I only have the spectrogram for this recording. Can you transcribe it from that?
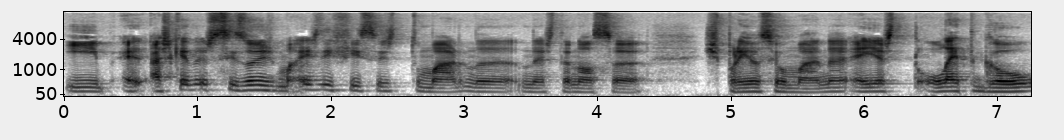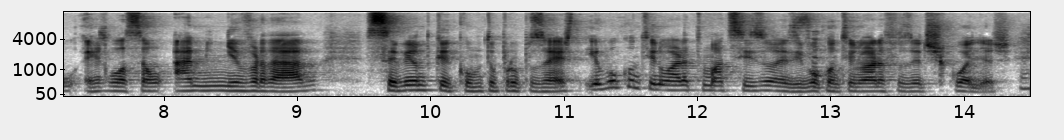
E é- acho que é das decisões mais difíceis de tomar na- nesta nossa experiência humana é este let go em relação à minha verdade, sabendo que, como tu propuseste, eu vou continuar a tomar decisões e vou continuar a fazer escolhas Uhum.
